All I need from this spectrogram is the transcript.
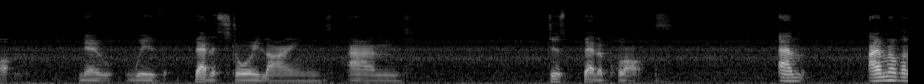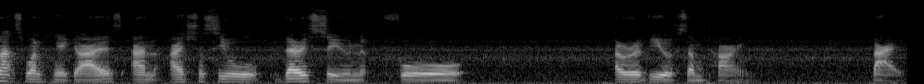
uh, you know, with better storylines and just better plots. Um, I'm Roblinarts1 here, guys, and I shall see you all very soon for a review of some kind. Bye.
